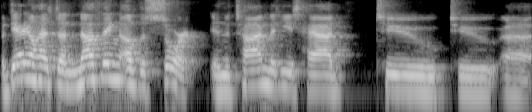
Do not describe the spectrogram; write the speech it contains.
But Daniel has done nothing of the sort in the time that he's had to to uh,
